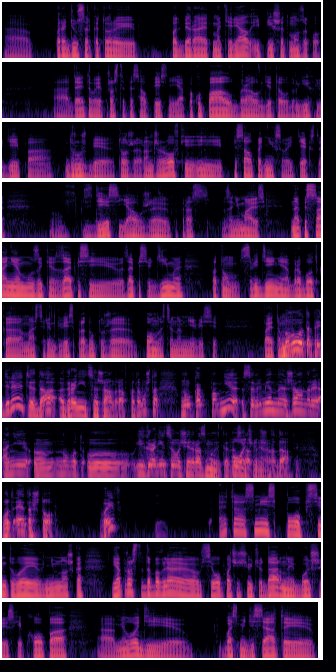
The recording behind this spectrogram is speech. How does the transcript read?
э, продюсер, который подбирает материал и пишет музыку. А до этого я просто писал песни. Я покупал, брал где-то у других людей по дружбе тоже аранжировки и писал под них свои тексты. Здесь я уже как раз занимаюсь написанием музыки, записи, записью Димы, потом сведение, обработка, мастеринг, весь продукт уже полностью на мне висит. Поэтому... Ну, вы вот определяете, да, границы жанров, потому что, ну, как по мне, современные жанры, они, эм, ну, вот, э, их границы очень размыты достаточно, Очень да. размытый. Вот это что? Вейв? Это смесь поп, synthwave, немножко. Я просто добавляю всего по чуть-чуть. Ударные больше из хип-хопа, э, мелодии 80-е,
